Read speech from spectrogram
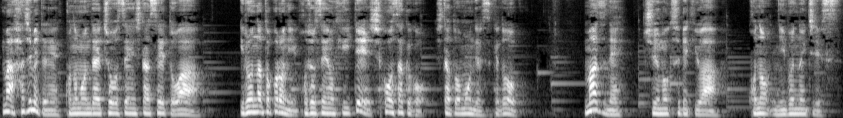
まあ初めてね、この問題挑戦した生徒は、いろんなところに補助線を引いて試行錯誤したと思うんですけど、まずね、注目すべきは、この2分の1です。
